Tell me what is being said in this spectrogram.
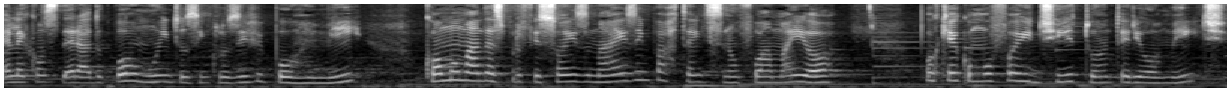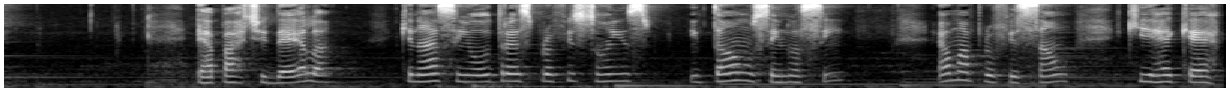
ela é considerada por muitos, inclusive por mim, como uma das profissões mais importantes, se não for a maior, porque, como foi dito anteriormente, é a partir dela que nascem outras profissões. Então, sendo assim, é uma profissão que requer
